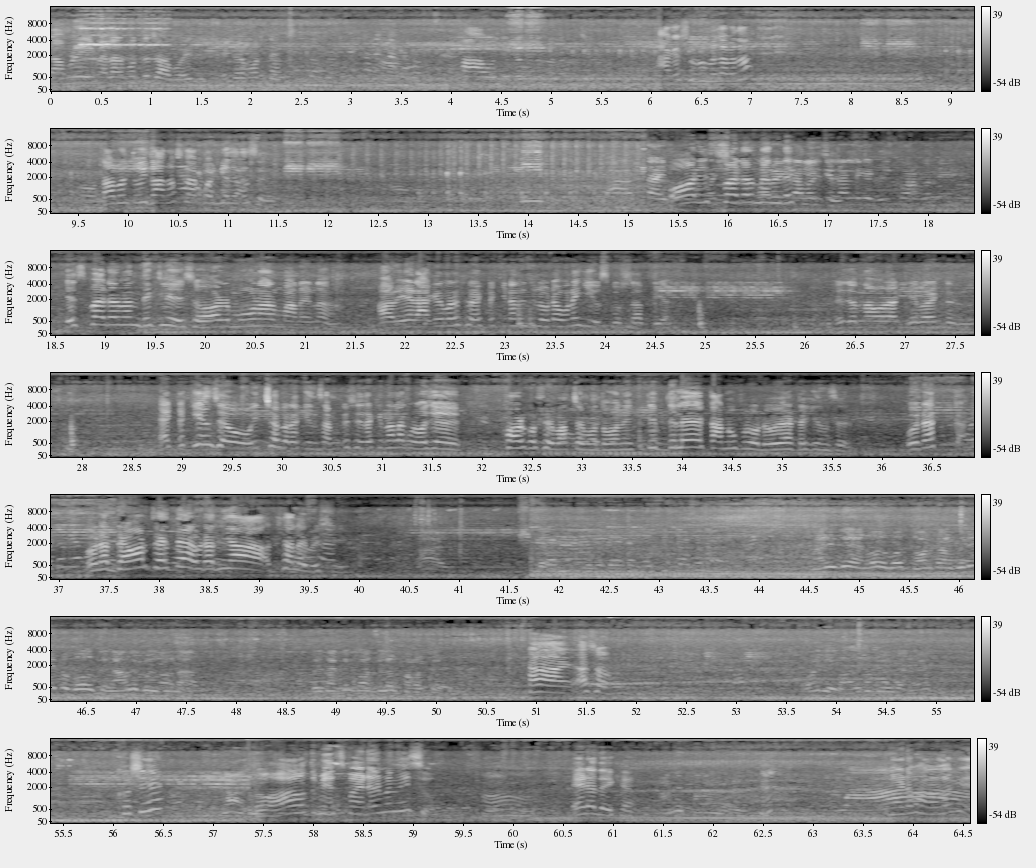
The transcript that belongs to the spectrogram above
আমরা এই মেলার মধ্যে যাব এই যে এটার মধ্যে হ্যাঁ ওদিকে আগে শুরু হয়ে যাবে না ও, তার তুই জানাস না নিয়ে যেতেছে? ওর স্পাইডারম্যান দেখিয়েছে? স্পাইডারম্যান দেখলিয়েছে ওর মন আর মানে না। আর এর আগের বারে সে একটা কিনা দিয়েছিল ওটা অনেক ইউজ করছে আপিয়া এই জন্য ওরা এবার একটা একটা কিনছে ও ইচ্ছা করে কিনছে। আমি বলছি, সেটা কিনা লাগবে? ওই যে খরগোশের বাচ্চার মতো মানে টিপ দিলে কান উপরে ওই একটা কিনছে। ওইটা ওইটা দেওয়ার চাইতে ওটা নিয়ে খেলে বেশি। আরে দেন ওই ওর দরকার বলেই তো বলছে না হলে বলতো না। দুই চার দিন পর দিলেও সমস্যা হতো। হ্যাঁ আসো। খুশি? ও তুমি স্পাইডারম্যান নিছো এটা দেখে। এটা ভালো লাগে?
